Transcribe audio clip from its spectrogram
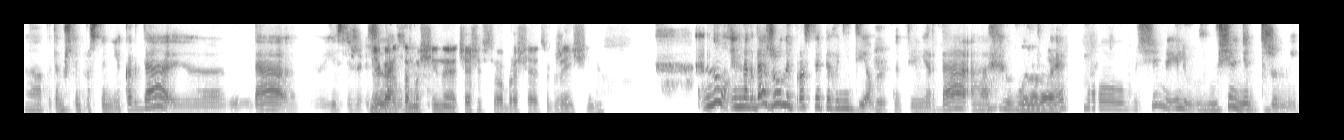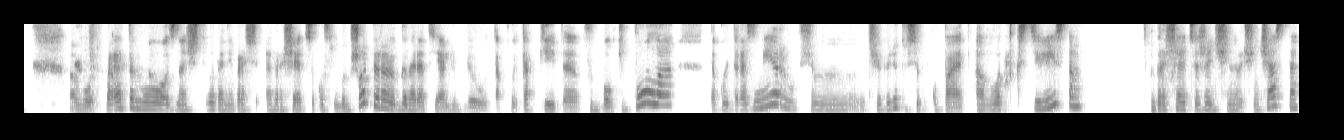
а, потому что им просто некогда. Э, да, если Мне желание... кажется, мужчины чаще всего обращаются к женщине. Ну, иногда жены просто этого не делают, например, да, а, вот, ну, да. поэтому мужчины, или у мужчины нет жены, вот, поэтому, значит, вот они обращаются к услугам шопера, говорят, я люблю такой, такие-то футболки пола, такой-то размер, в общем, человек идет и все покупает, а вот к стилистам обращаются женщины очень часто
